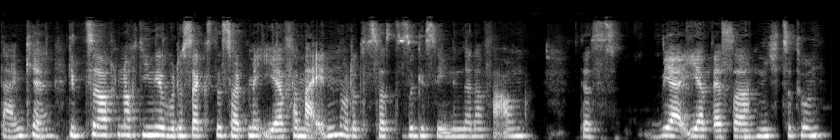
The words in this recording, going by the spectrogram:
Danke. Gibt es auch noch Dinge, wo du sagst, das sollte man eher vermeiden oder das hast du so gesehen in deiner Erfahrung? Das wäre eher besser nicht zu tun.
